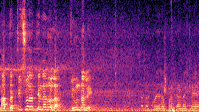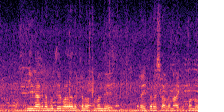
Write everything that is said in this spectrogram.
ನಾ ತತ್ತಿ ಸುಜ ತಿನ್ನೋದಿಲ್ಲ ಜೀವನದಲ್ಲಿ. ಪ್ರಕರಣಕ್ಕೆ ಈಗಾಗಲೇ ಮುದ್ದೇಬಾಳದಲ್ಲಿ ಕೆಲವಷ್ಟು ಮಂದಿ ರೈತರ ಶಾಲನ್ನು ಹಾಕಿಕೊಂಡು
